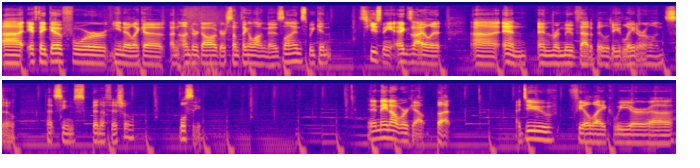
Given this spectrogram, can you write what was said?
uh, if they go for, you know, like a an underdog or something along those lines, we can, excuse me, exile it uh, and, and remove that ability later on. So that seems beneficial. We'll see. And it may not work out, but I do feel like we are uh,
